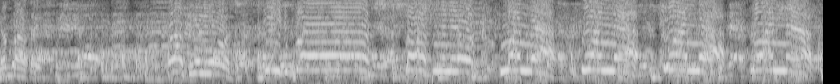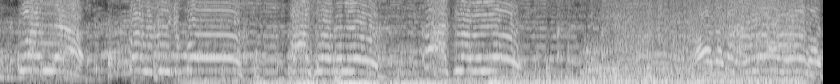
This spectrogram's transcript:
كم باقي؟ ثلاث مليون. big boss ثلاث مليون. ولا ولا ولا ولا ولا. ال big boss 10 مليون. 10 مليون. هذا تعبان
